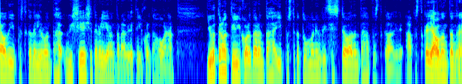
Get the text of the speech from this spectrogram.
ಯಾವುದು? ಈ ಪುಸ್ತಕದಲ್ಲಿರುವಂತಹ ವಿಶೇಷತೆಗಳು ಏನು ಅಂತ ನಾವೀಗ ತಿಳ್ಕೊಳ್ತಾ ಹೋಗೋಣ. ಇವತ್ತು ನಾವು ತಿಳ್ಕೊಳ್ತಾ ಇರೋಂತಹ ಈ ಪುಸ್ತಕ ತುಂಬಾ ವಿಶಿಷ್ಟವಾದಂತಹ ಪುಸ್ತಕ ಆಗಿದೆ. ಆ ಪುಸ್ತಕ ಯಾವುದು ಅಂತಂದರೆ,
